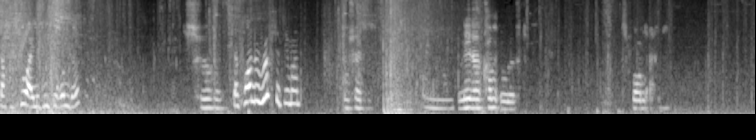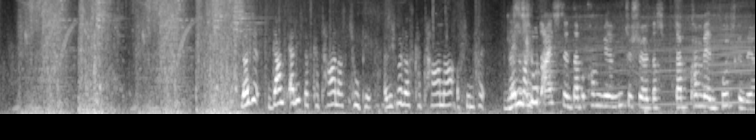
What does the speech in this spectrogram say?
das ist so eine gute Runde. Ich schwöre. Da vorne riftet jemand. Oh scheiße. Nee, da kommt ein Rift. Spawnt einer. Leute, ganz ehrlich, das Katana ist 2P. Also ich würde das Katana auf jeden Fall. Das Wenn ist man. Loot Eis sind, da bekommen wir ein Mythisch-Shirt, das da bekommen wir ein Pulsgewehr.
